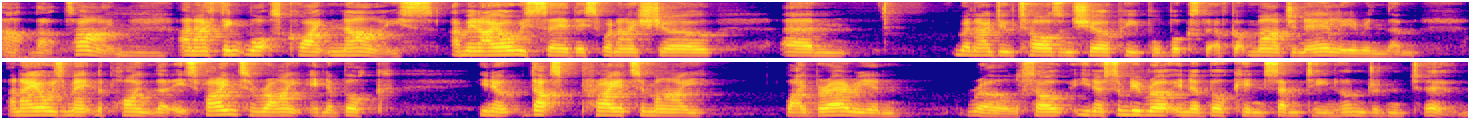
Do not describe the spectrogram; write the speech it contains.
at that time. And I think what's quite nice. I mean, I always say this when I show. Um, when I do tours and show people books that have got marginalia in them, and I always make the point that it's fine to write in a book you know, that's prior to my librarian role. So, you know, somebody wrote in a book in 1702.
